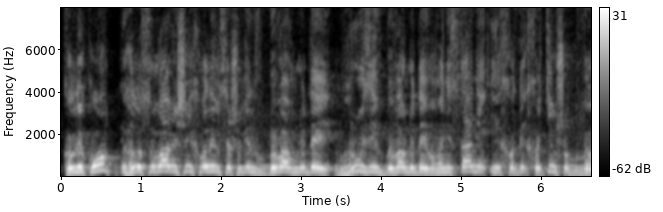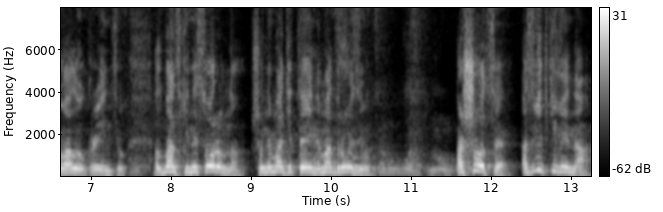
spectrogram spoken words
Коляков голосував і ще й хвалився, що він вбивав людей в Грузії, вбивав людей в Афганістані і хотів, щоб вбивали українців. Албанський не соромно, що нема дітей, нема друзів. Ну, А що це? А звідки війна?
